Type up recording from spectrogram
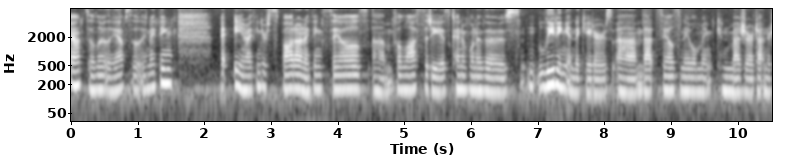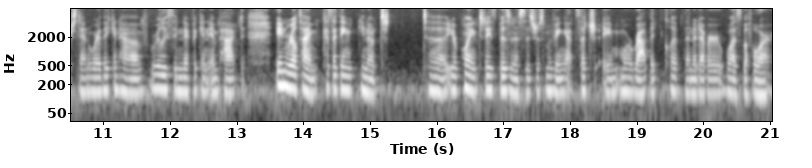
Absolutely, absolutely. And I think you know, I think you're spot on. I think sales um, velocity is kind of one of those leading indicators um, that sales enablement can measure to understand where they can have really significant impact in real time. Because I think, you know, t- to your point, today's business is just moving at such a more rapid clip than it ever was before.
